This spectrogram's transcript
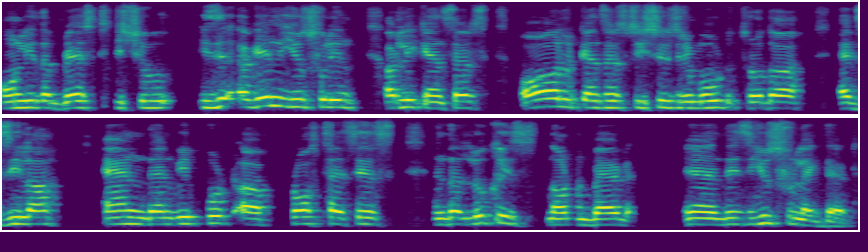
only the breast tissue is again useful in early cancers. All cancerous tissues removed through the axilla, and then we put a prosthesis, and the look is not bad. And this is useful like that.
